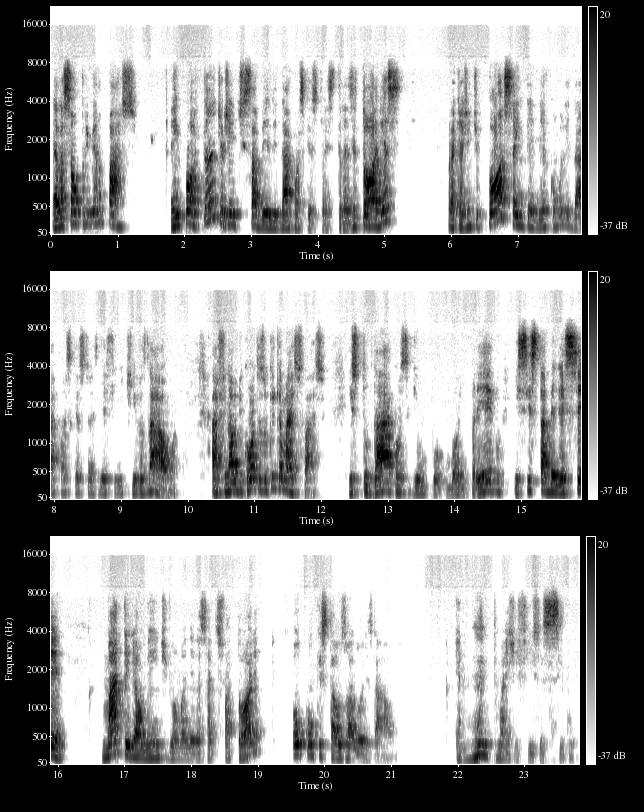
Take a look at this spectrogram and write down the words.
Elas são o primeiro passo. É importante a gente saber lidar com as questões transitórias, para que a gente possa entender como lidar com as questões definitivas da alma. Afinal de contas, o que é mais fácil? Estudar, conseguir um, bom emprego e se estabelecer materialmente de uma maneira satisfatória ou conquistar os valores da alma? É muito mais difícil esse segundo.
